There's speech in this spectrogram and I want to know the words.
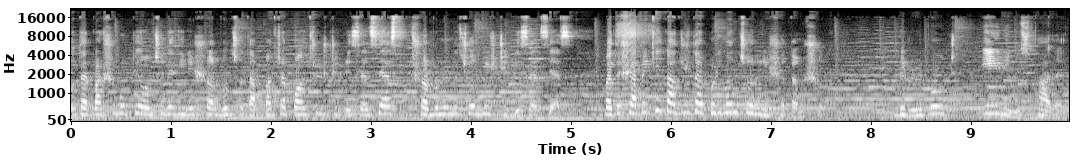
ও তার পার্শ্ববর্তী অঞ্চলে দিনের সর্বোচ্চ তাপমাত্রা পঞ্চাশ ডিগ্রি সেলসিয়াস, সর্বনিম্ন চব্বিশ ডিগ্রি সেলসিয়াস। বাতাস সাপেক্ষিক আর্দ্রতার পরিমাণ চল্লিশ শতাংশ। Report, A news Bharat.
